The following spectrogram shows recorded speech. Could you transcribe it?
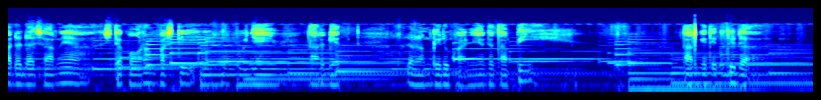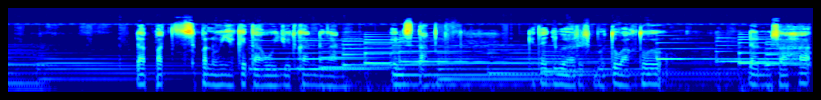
pada dasarnya setiap orang pasti mempunyai target dalam kehidupannya tetapi target itu tidak dapat sepenuhnya kita wujudkan dengan instan. Kita juga harus butuh waktu dan usaha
